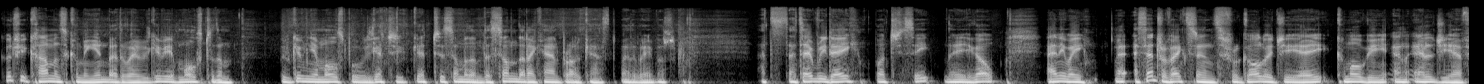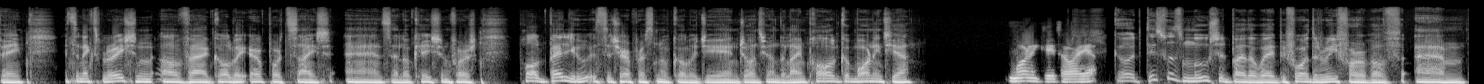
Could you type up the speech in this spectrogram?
Good few comments coming in, by the way. We'll give you most of them. We've given you most, but we'll get to get to some of them. There's some that I can't broadcast, by the way, but that's that's every day. But you see, there you go. Anyway, a centre of excellence for Galway GAA, Camogie, and LGFA. It's an exploration of uh, Galway Airport site as a location for it. Paul Bellew is the chairperson of Galway GAA and joins you on the line. Paul, good morning to you. Morning, Keith. How are you? Good. This was mooted, by the way, before the refurb of um,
